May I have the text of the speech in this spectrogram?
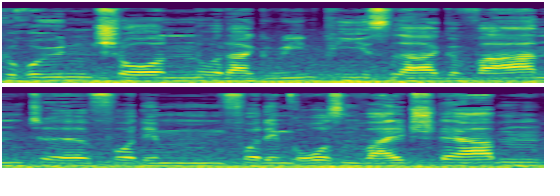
Grünen schon oder Greenpeaceler gewarnt äh, vor, dem, vor dem großen Waldsterben.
